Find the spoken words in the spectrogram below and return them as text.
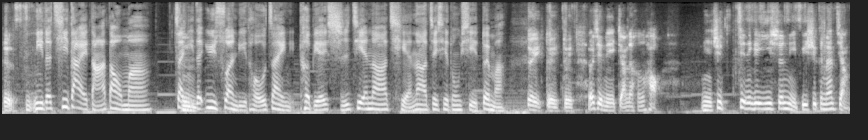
是你的期待达到吗？在你的预算里头，在你特别时间啊、钱啊这些东西，对吗？对对对，而且你讲的很好，你去见一个医生，你必须跟他讲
